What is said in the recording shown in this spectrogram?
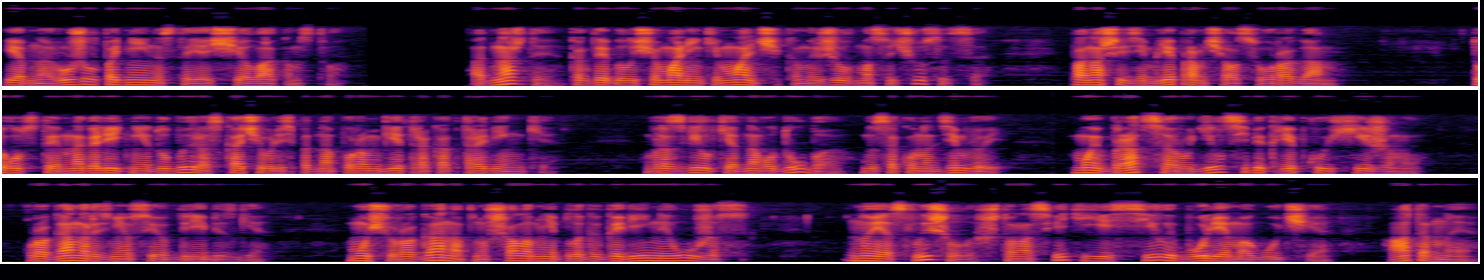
и обнаружил под ней настоящее лакомство. Однажды, когда я был еще маленьким мальчиком и жил в Массачусетсе, по нашей земле промчался ураган. Толстые многолетние дубы раскачивались под напором ветра, как травинки. В развилке одного дуба, высоко над землей, мой брат соорудил себе крепкую хижину. Ураган разнес ее в дребезги. Мощь урагана внушала мне благоговейный ужас. Но я слышал, что на свете есть силы более могучие, атомные,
